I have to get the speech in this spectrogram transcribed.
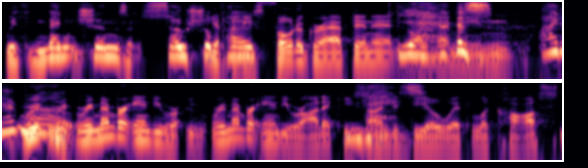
with mentions and social you have to be photographed in it. Yes. like, I mean, I don't know. re- remember Andy? Remember Andy Roddick? He signed Yes. a deal with Lacoste,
